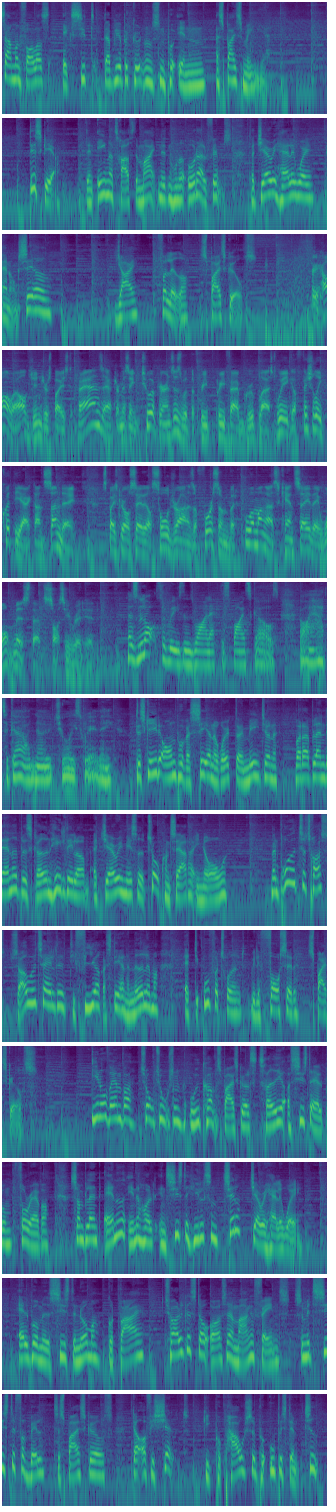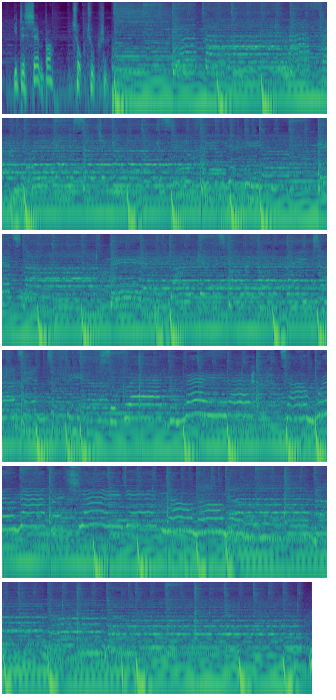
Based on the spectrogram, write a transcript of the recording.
Simon Fullers exit, der bliver begyndelsen på enden af Spice Mania. Det sker den 31. maj 1998, da Jerry Halliway annoncerede, Jeg forlader Spice Girls. Jerry Halliwell, Ginger Spice to fans, after missing two appearances with the free prefab group last week, officially quit the act on Sunday. Spice Girls say they'll soldier on as a foursome, but who among us can't say they won't miss that saucy redhead? There's lots of reasons why I left the Spice Girls, but I had to go. I had no choice, really. Det skete oven på verserende rygter i medierne, hvor der blandt andet blev skrevet en hel del om, at Jerry missede to koncerter i Norge. Men brudet til trods, så udtalte de fire resterende medlemmer, at de ufortrødent ville fortsætte Spice Girls. I november 2000 udkom Spice Girls tredje og sidste album, Forever, som blandt andet indeholdt en sidste hilsen til Jerry Halliway. Albumets sidste nummer, Goodbye, tolkes dog også af mange fans som et sidste farvel til Spice Girls, der officielt gik på pause på ubestemt tid i december 2000.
